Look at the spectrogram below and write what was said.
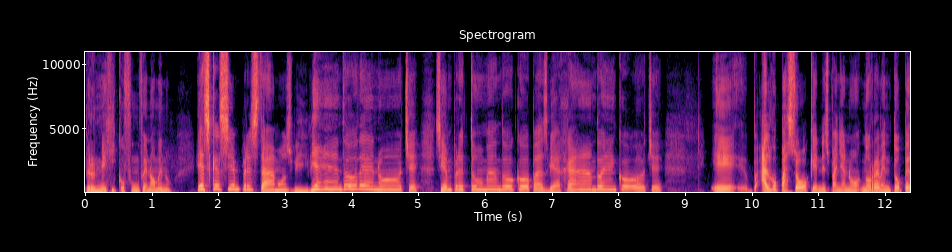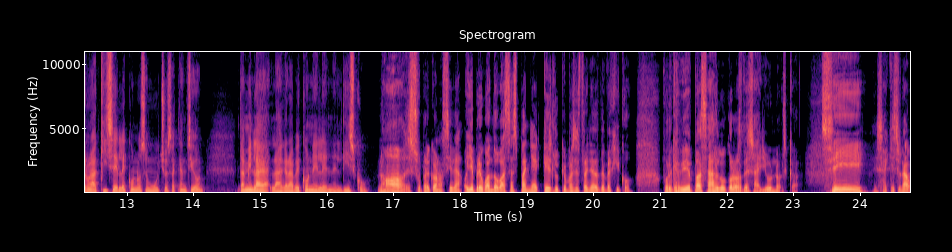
pero en. México fue un fenómeno. Es que siempre estamos viviendo de noche, siempre tomando copas, viajando en coche. Eh, algo pasó que en España no, no reventó, pero aquí se le conoce mucho esa canción. También la, la grabé con él en el disco. No, es súper conocida. Oye, pero cuando vas a España, ¿qué es lo que más extrañas de México? Porque a mí me pasa algo con los desayunos, cabrón. Sí. Es aquí es una Es que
